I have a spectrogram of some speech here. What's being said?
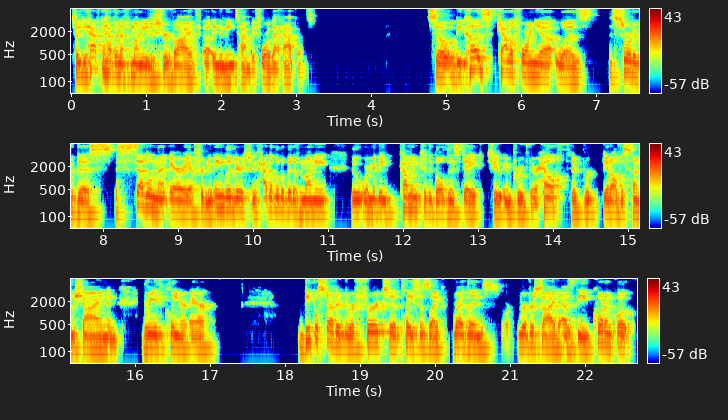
So you have to have enough money to survive uh, in the meantime before that happens. So because California was sort of this settlement area for New Englanders who had a little bit of money, who were maybe coming to the Golden State to improve their health, to get all the sunshine and breathe cleaner air, people started to refer to places like Redlands or Riverside as the quote unquote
